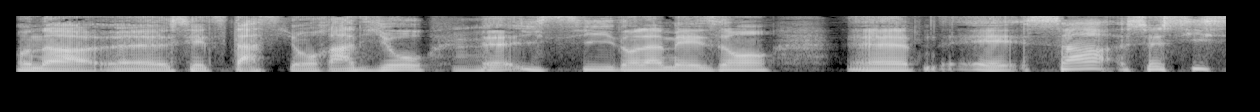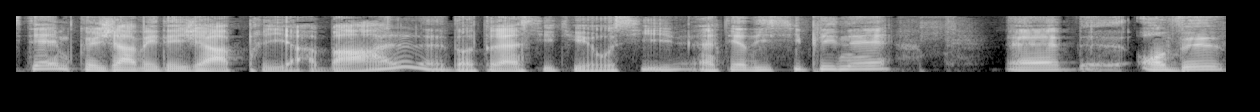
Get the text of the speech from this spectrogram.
on a euh, cette station radio euh, ici dans la maison. Euh, et ça, ce système que j'avais déjà appris à Bâle, notre institut est aussi interdisciplinaire, euh, on veut,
